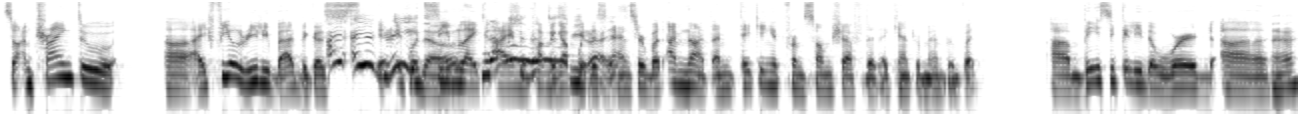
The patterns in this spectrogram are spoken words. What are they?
so I'm trying to. Uh, I feel really bad because I- I it- it, would though. seem like No. I'm coming up with this answer, but I'm not. I'm taking it from some chef that I can't remember. But um, basically, the word uh, Uh-huh.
